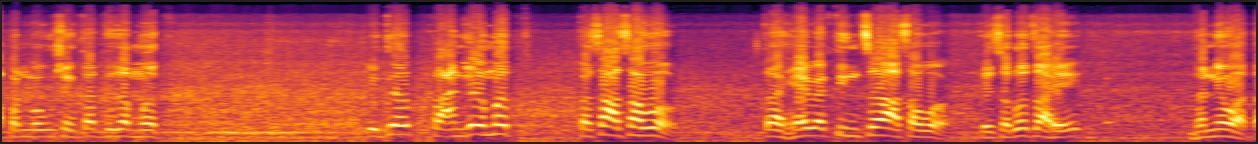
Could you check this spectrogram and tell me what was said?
आपण बघू शकता त्याचं मत. इथं प्रांजळ मत कसं असावं तर ह्या व्यक्तींचं असावं हे सर्वच आहे. धन्यवाद.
